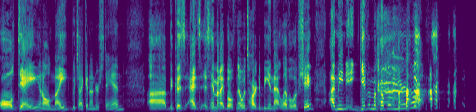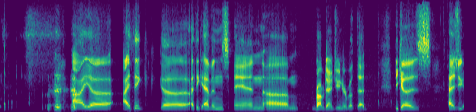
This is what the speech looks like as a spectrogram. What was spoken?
all day and all night, which I can understand, uh, because as as him and I both know, it's hard to be in that level of shape. I mean, give him a couple of years off. I uh, I think uh, I think Evans and um, Robert Downey Jr. are both dead because as you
